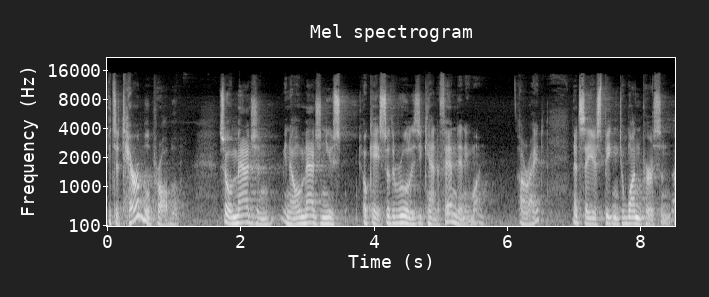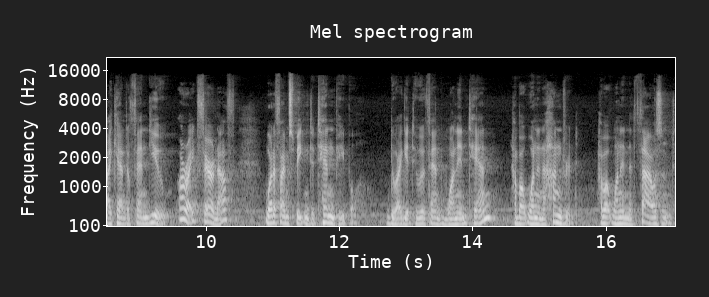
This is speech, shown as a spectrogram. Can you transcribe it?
It's a terrible problem. So imagine, you know, imagine you, okay, so the rule is you can't offend anyone, all right? Let's say you're speaking to one person, I can't offend you. All right, fair enough. What if I'm speaking to 10 people? Do I get to offend one in 10? How about one in a 100? How about one in a 1,000?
